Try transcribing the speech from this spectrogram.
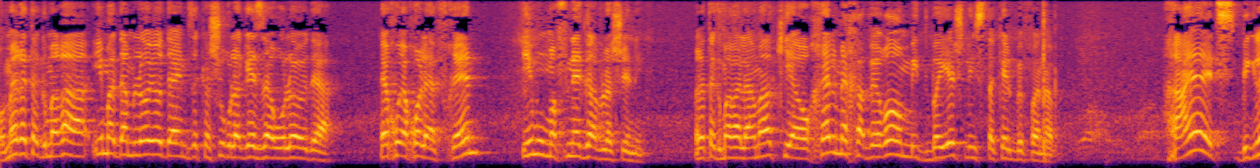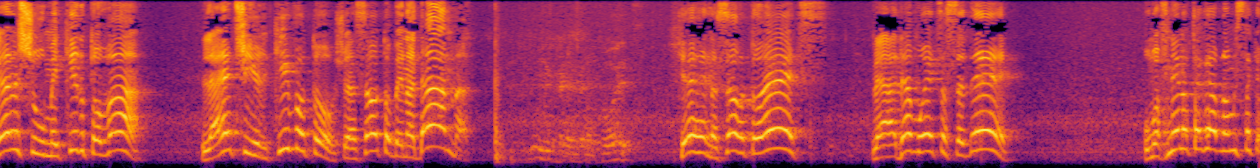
אומרת הגמרא, אם אדם לא יודע אם זה קשור לגזע או לא יודע, איך הוא יכול לאבחן? אם הוא מפנה גב לשני. אומרת הגמרא, למה? כי האוכל מחברו מתבייש להסתכל בפניו. העץ, בגלל שהוא מכיר טובה לעץ שהרכיב אותו, שעשה אותו בן אדם, כן, עשה אותו עץ, והאדם הוא עץ השדה, הוא מפנה לו את הגב, לא מסתכל.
